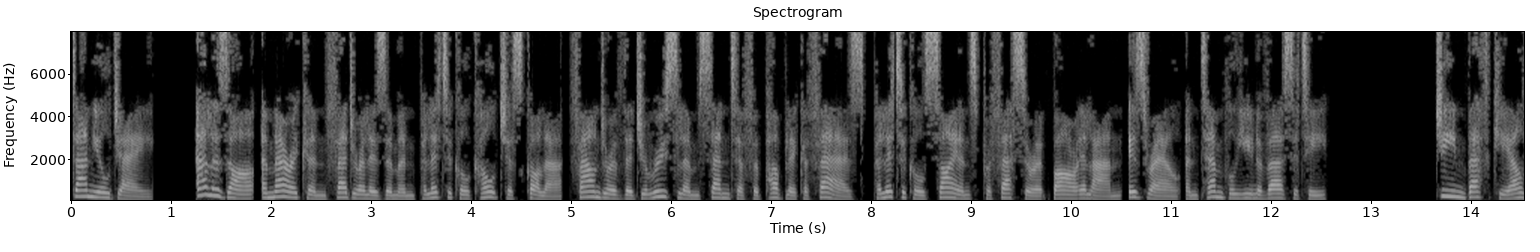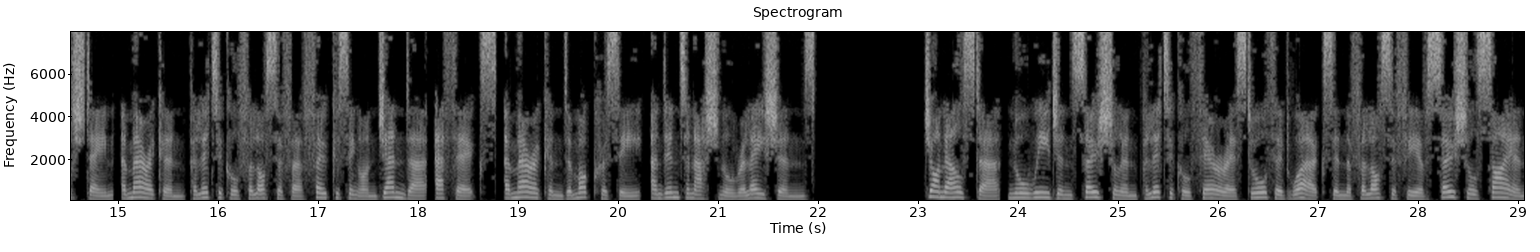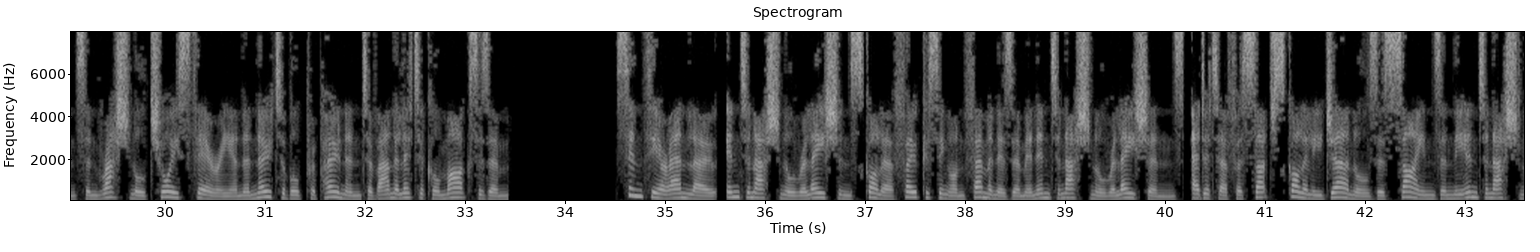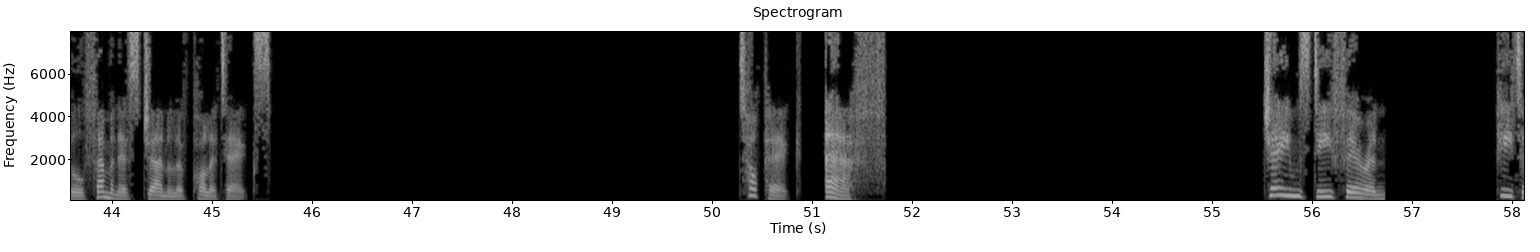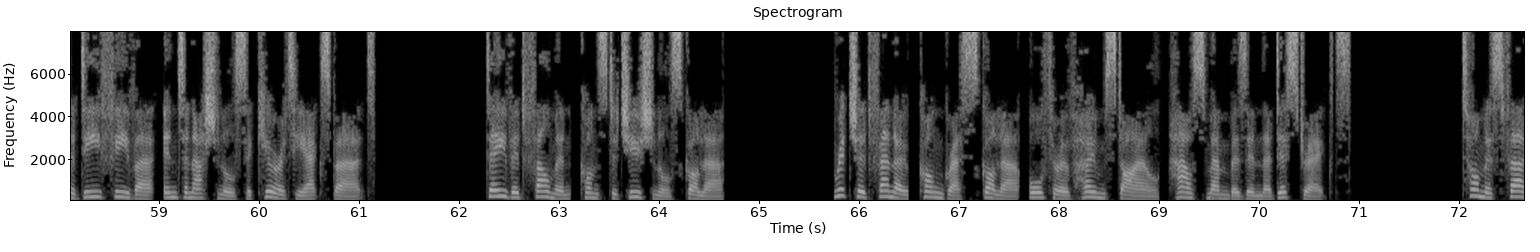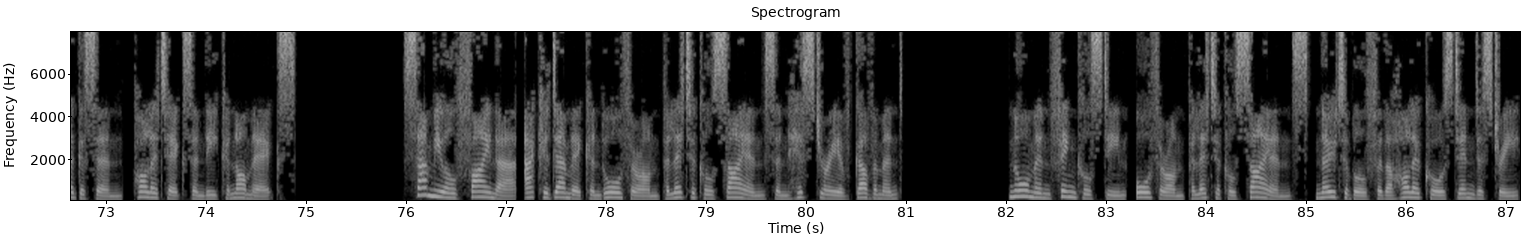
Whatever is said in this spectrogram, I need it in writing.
Daniel J. Elazar, American federalism and political culture scholar, founder of the Jerusalem Center for Public Affairs, political science professor at Bar Ilan Israel and Temple University Jean Bethke Elshtain, American political philosopher focusing on gender, ethics, American democracy, and international relations Jon Elster, Norwegian social and political theorist authored works in the philosophy of social science and rational choice theory and a notable proponent of analytical Marxism. Cynthia Enloe, international relations scholar focusing on feminism in international relations, editor for such scholarly journals as Signs and the International Feminist Journal of Politics. Topic F James D. Fearon Peter D. Feaver, international security expert David Fellman, constitutional scholar Richard Fenno, Congress scholar, author of Home Style, House members in their districts Thomas Ferguson, Politics and Economics Samuel Finer, academic and author on political science and history of government Norman Finkelstein, author on political science, notable for the Holocaust industry.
